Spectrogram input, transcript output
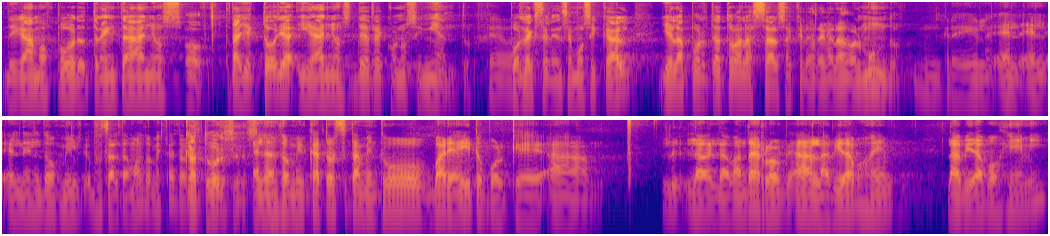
digamos, por 30 años o trayectoria y años de reconocimiento bueno. por la excelencia musical y el aporte a toda la salsa que le ha regalado al mundo. Increíble. El, el- en el 2000, pues, saltamos al 2014. 14. sí. En el 2014 también tuvo variadito porque ah, la, la banda de rock ah, La Vida Bohem, La Vida Bohemi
